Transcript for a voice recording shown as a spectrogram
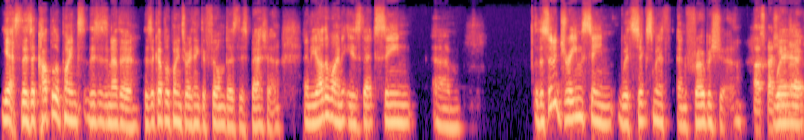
yes. There's a couple of points. This is another. There's a couple of points where I think the film does this better, and the other one is that scene, um, the sort of dream scene with Sixsmith and Frobisher. Oh, especially where-.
